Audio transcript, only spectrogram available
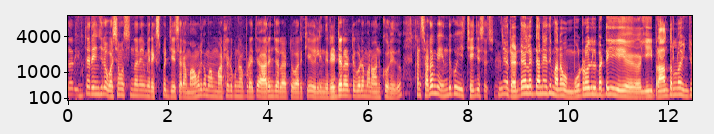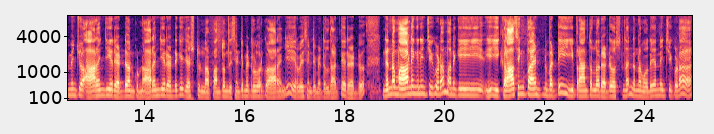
సార్ ఇంత రేంజ్లో వర్షం వస్తుందని మీరు ఎక్స్పెక్ట్ చేశారా? మామూలుగా మనం మాట్లాడుకున్నప్పుడు అయితే ఆరెంజ్ అలర్ట్ వరకే వెళ్ళింది. రెడ్ అలర్ట్ కూడా మనం అనుకోలేదు. కానీ సడన్గా ఎందుకు ఈ చేంజెస్ వచ్చినాయి? రెడ్ అలర్ట్ అనేది మనం మూడు రోజులు బట్టి ఈ ప్రాంతంలో ఇంచుమించు ఆరెంజ్ రెడ్ అనుకుంటున్నాం. ఆరెంజ్ రెడ్కి జస్ట్ ఉన్న పంతొమ్మిది సెంటీమీటర్ల వరకు ఆరెంజ్ ఇరవై సెంటీమీటర్లు దాటితే రెడ్. నిన్న మార్నింగ్ నుంచి కూడా మనకి ఈ- ఈ క్రాసింగ్ పాయింట్ని బట్టి ఈ ప్రాంతంలో రెడ్ వస్తుందని నిన్న ఉదయం నుంచి కూడా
